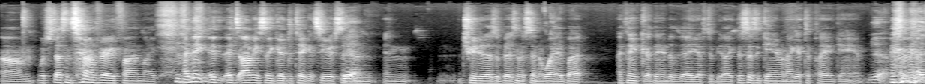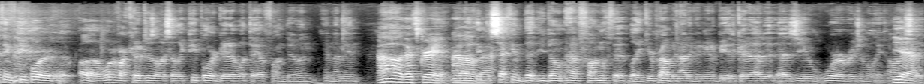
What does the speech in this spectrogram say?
um, which doesn't sound very fun. Like, I think it, it's obviously good to take it seriously Yeah. and, and treat it as a business in a way, but I think at the end of the day, you have to be like, this is a game and I get to play a game. Yeah, I, mean, I think people are. Uh, one of our coaches always said like people are good at what they have fun doing, and I mean, Oh, that's great. yeah, I love think that. the second that you don't have fun with it, like you're probably not even going to be as good at it as you were originally. Honestly. Yeah.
